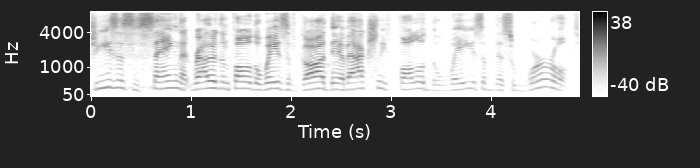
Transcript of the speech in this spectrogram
Jesus is saying that rather than follow the ways of God, they have actually followed the ways of this world.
